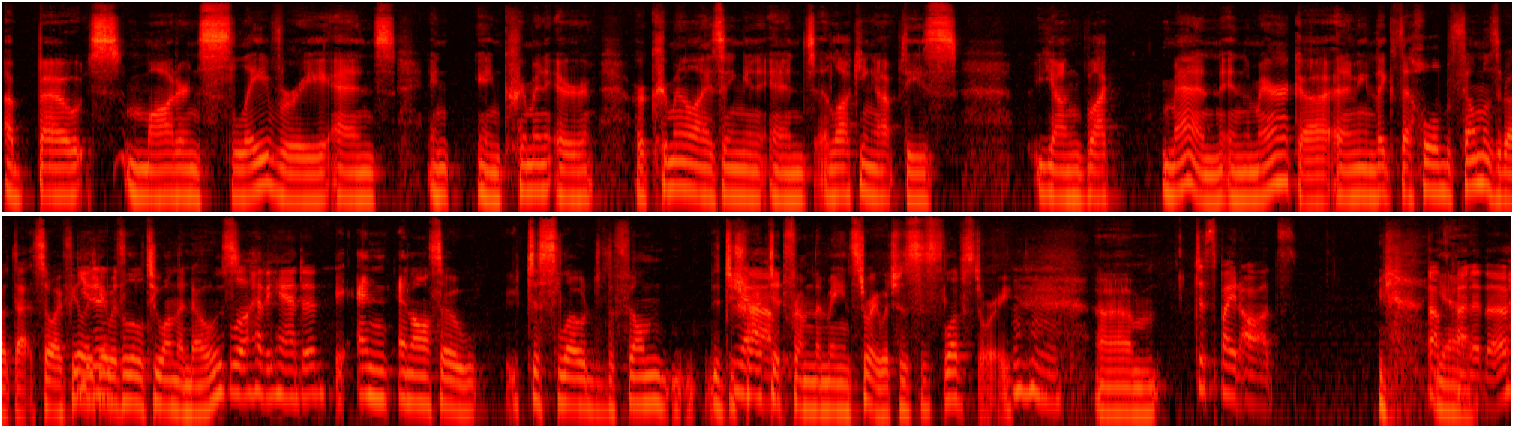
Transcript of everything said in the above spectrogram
about modern slavery and in, or, or criminalizing and, and locking up these young black men in America. I mean, like the whole film was about that. So I feel You like it didn't- was a little too on the nose A little heavy-handed. and and also it just slowed the film it detracted from the main story which is this love story um despite odds. That's yeah. kind of the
